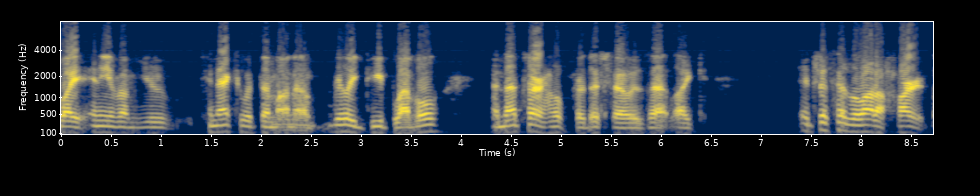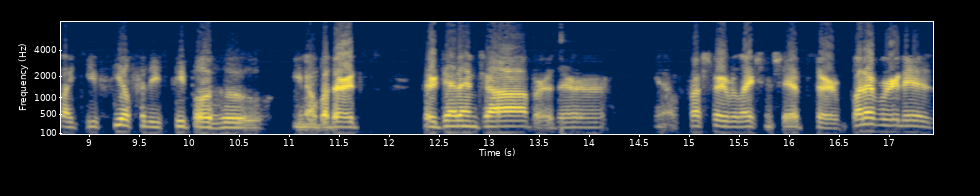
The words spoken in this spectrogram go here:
Dwight, any of them, you connect with them on a really deep level, and that's our hope for this show is that like it just has a lot of heart. Like you feel for these people who, you know, whether it's their dead end job or their you know frustrated relationships or whatever it is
